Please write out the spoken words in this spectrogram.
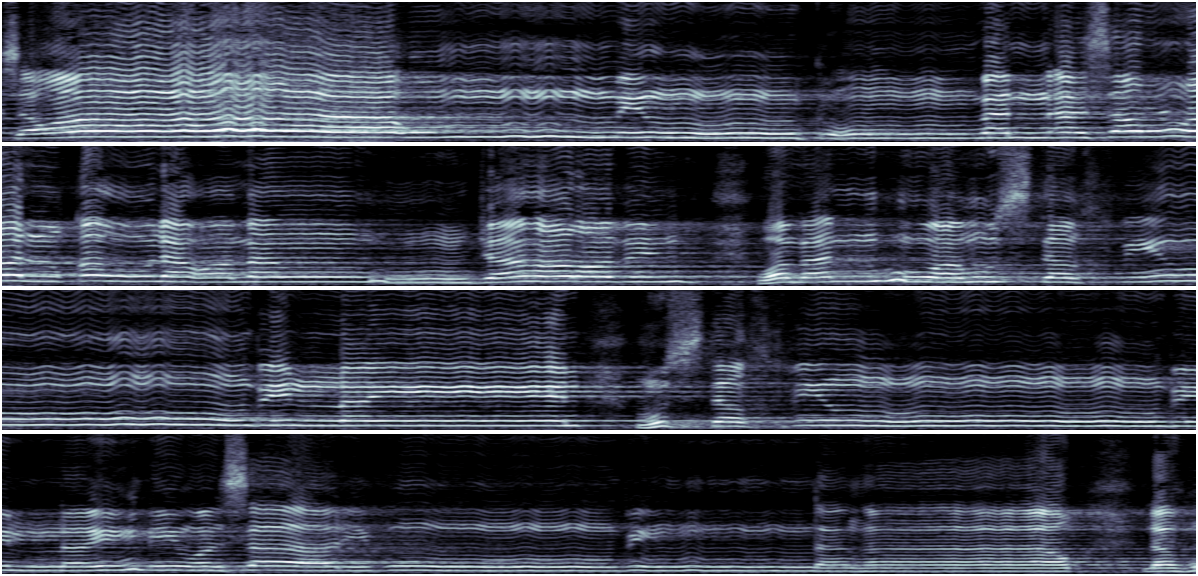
سواء منكم من أسر القول ومن جهر به ومن هو مستخف بالليل؟ مستخف بالليل وسارب بالنهار. له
